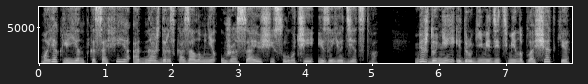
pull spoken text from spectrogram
Моя клиентка София однажды рассказала мне ужасающий случай из ее детства. Между ней и другими детьми на площадке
